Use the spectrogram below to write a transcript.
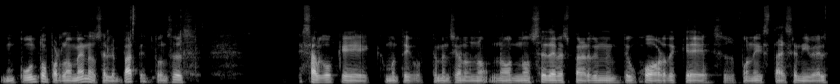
un punto por lo menos, el empate. Entonces, es algo que, como te, te menciono, no, no, no se debe esperar de un, de un jugador de que se supone que está a ese nivel.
